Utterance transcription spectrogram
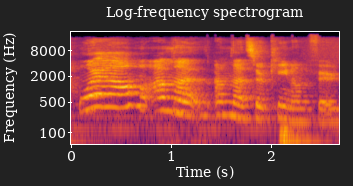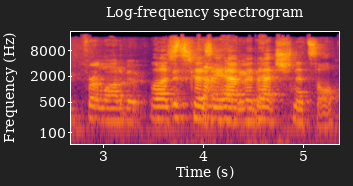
well, I'm not. I'm not so keen on the food for a lot of it. Well, that's because you haven't had schnitzel.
